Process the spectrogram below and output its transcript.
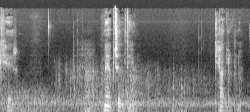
खैर, मैं अब चलती हूँ। ख्याल रखना।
